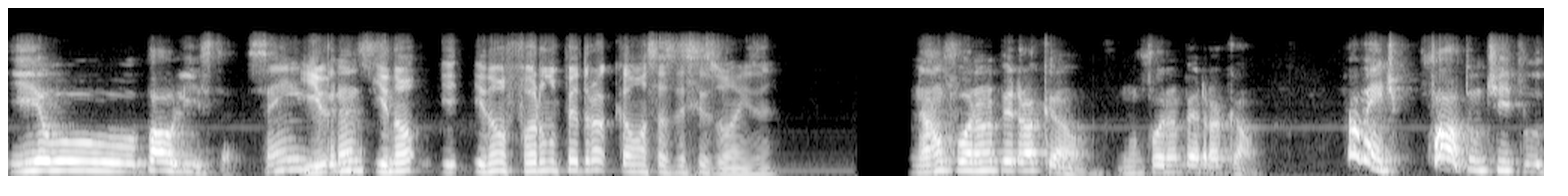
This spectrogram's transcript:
e o Paulista. Sem e, grandes. E não, e, e, não foram no Pedrocão essas decisões, né? Não foram no Pedrocão. Não foram no Pedrocão. Realmente, falta um título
